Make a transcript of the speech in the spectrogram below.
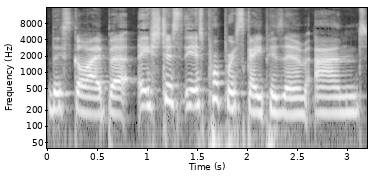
this guy, but it's just it's proper escapism and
